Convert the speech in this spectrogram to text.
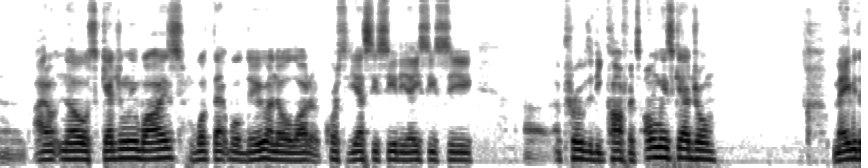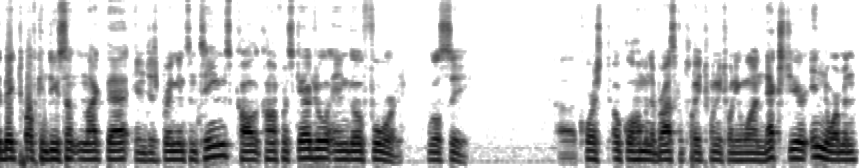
Uh, I don't know scheduling wise what that will do. I know a lot of, of course, the SEC, the ACC uh, approved the conference only schedule. Maybe the Big 12 can do something like that and just bring in some teams, call it conference schedule, and go forward. We'll see. Uh, of course, Oklahoma Nebraska play 2021 next year in Norman.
